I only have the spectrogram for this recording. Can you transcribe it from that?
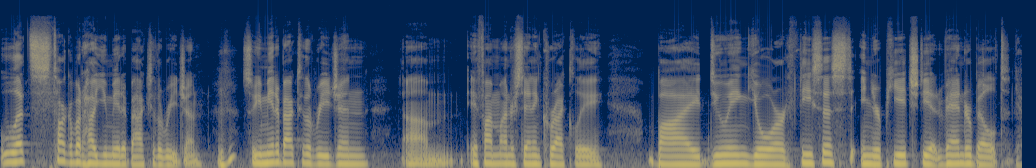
let's talk about how you made it back to the region. Mm-hmm. So you made it back to the region, um, if I'm understanding correctly, by doing your thesis in your PhD at Vanderbilt yeah.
